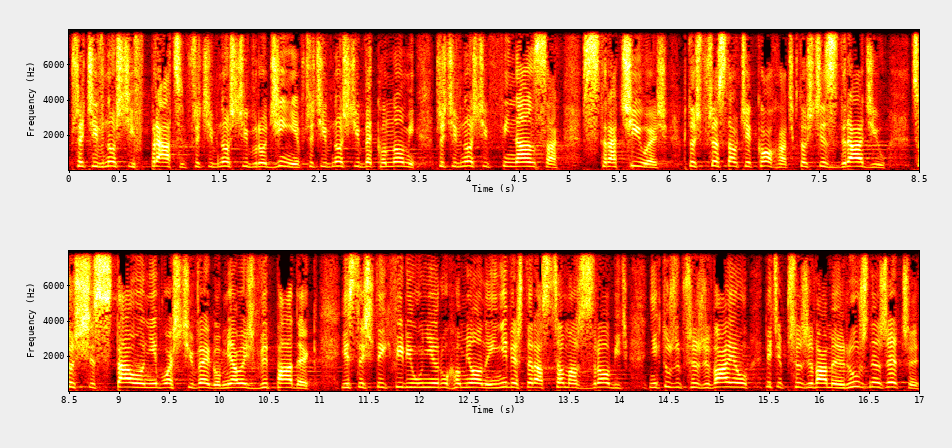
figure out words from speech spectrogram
przeciwności w pracy, przeciwności w rodzinie, przeciwności w ekonomii, przeciwności w finansach, straciłeś, ktoś przestał cię kochać, ktoś cię zdradził, coś się stało niewłaściwego, miałeś wypadek, jesteś w tej chwili unieruchomiony i nie wiesz teraz, co masz zrobić. Niektórzy przeżywają, wiecie, przeżywamy różne rzeczy.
